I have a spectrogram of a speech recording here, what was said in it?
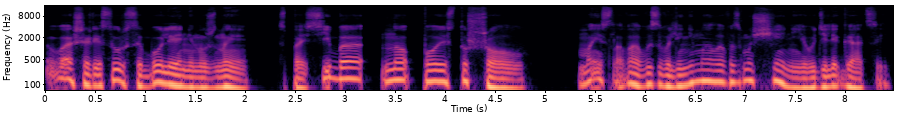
Ваши ресурсы более не нужны. «Спасибо, но поезд ушел». Мои слова вызвали немало возмущения у делегаций.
